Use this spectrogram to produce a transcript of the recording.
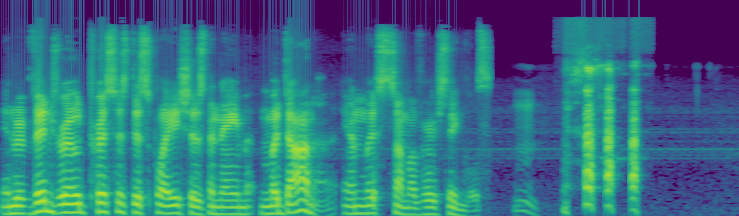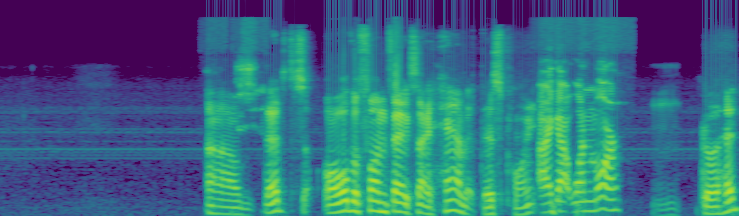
In Revenge Road, Pris's display shows the name Madonna and lists some of her singles. Hmm. Um, that's all the fun facts I have at this point. I got one more. Mm. Go ahead.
